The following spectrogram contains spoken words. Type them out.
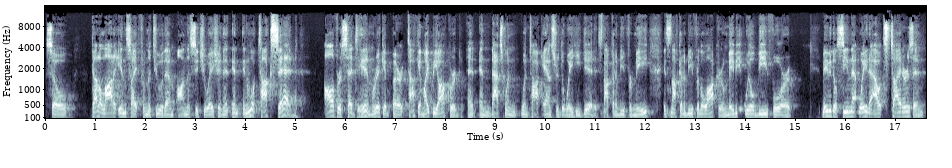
So got a lot of insight from the two of them on the situation. And, and, and look, Toc said, Oliver said to him, Rick, it, or Toc, it might be awkward. And, and that's when, when Toc answered the way he did. It's not going to be for me. It's not going to be for the locker room. Maybe it will be for maybe they'll seem that way to outsiders and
